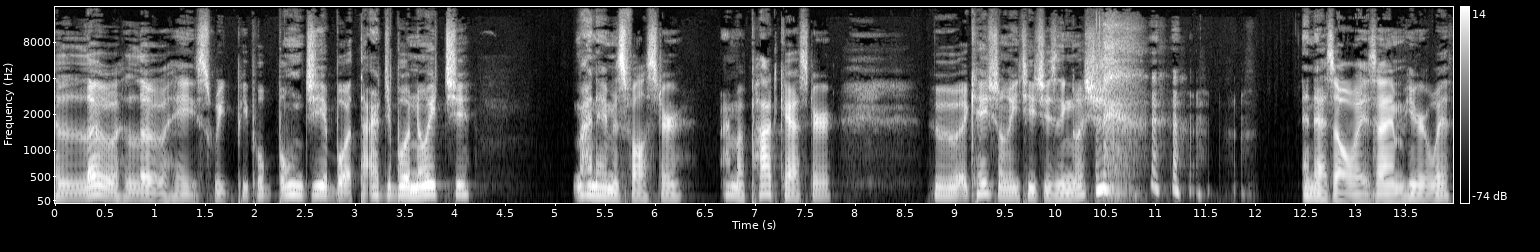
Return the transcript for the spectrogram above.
Hello, hello, hey, sweet people. Bom dia, boa tarde, boa noite. My name is Foster. I'm a podcaster who occasionally teaches English. and as always, I am here with,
